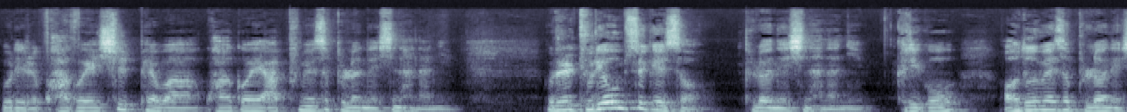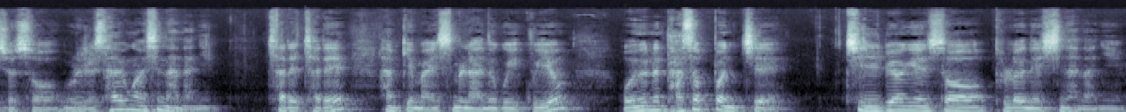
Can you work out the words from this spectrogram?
우리를 과거의 실패와 과거의 아픔에서 불러내신 하나님, 우리를 두려움 속에서 불러내신 하나님, 그리고 어둠에서 불러내셔서 우리를 사용하신 하나님, 차례차례 함께 말씀을 나누고 있고요. 오늘은 다섯 번째 질병에서 불러내신 하나님,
